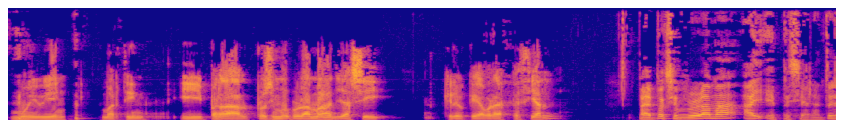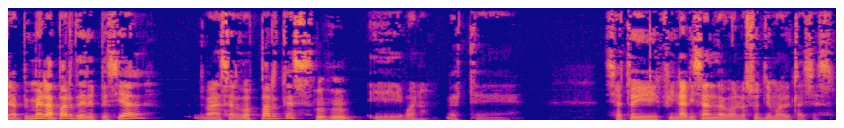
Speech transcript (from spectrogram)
Muy bien, Martín. Y para el próximo programa ya sí, creo que habrá especial. Para el próximo programa hay especial. Antonio, la primera parte del especial van a ser dos partes. Y bueno, este ya estoy finalizando con los últimos detalles.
